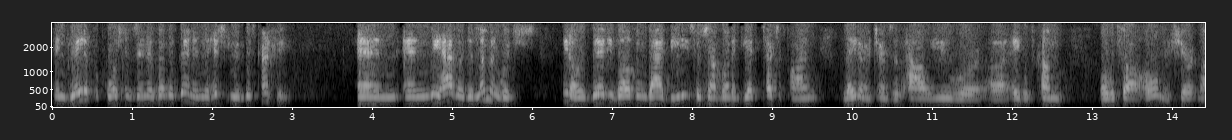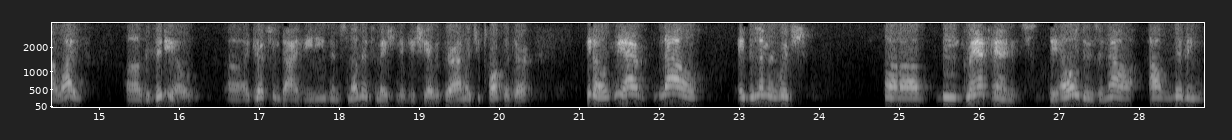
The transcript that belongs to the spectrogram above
in greater proportions than have ever been in the history of this country? And and we have a dilemma which, you know, they're developing diabetes, which I'm going to get touch upon later in terms of how you were uh, able to come over to our home and share with my wife uh, the video uh, addressing diabetes and some other information that you share with her. I'll let you talk with her you know, we have now a dilemma in which uh, the grandparents, the elders, are now outliving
